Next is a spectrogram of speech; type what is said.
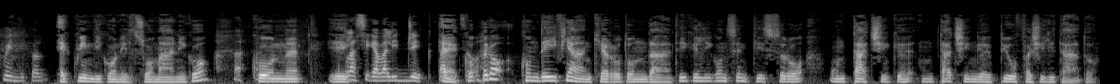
Quindi con E quindi con il suo manico, con eh, classica valigetta. Ecco, insomma. però con dei fianchi arrotondati che gli consentissero un touching, un touching più facilitato.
